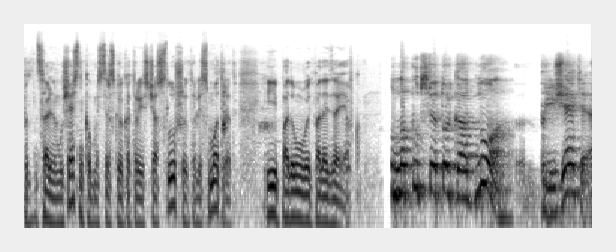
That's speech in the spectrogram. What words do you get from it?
потенциальным участникам мастерской, которые сейчас слушают или смотрят и подумывают подать заявку? Напутствие только одно. Приезжайте,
